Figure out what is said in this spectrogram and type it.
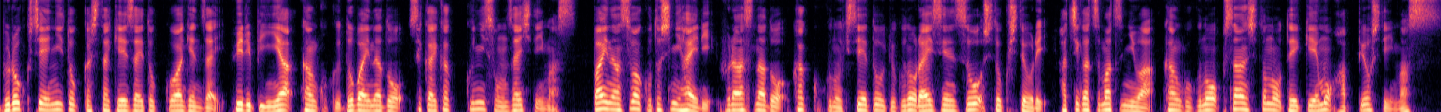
ブロックチェーンに特化した経済特区は現在、フィリピンや韓国、ドバイなど世界各国に存在しています。バイナンスは今年に入り、フランスなど各国の規制当局のライセンスを取得しており、8月末には韓国のプサン市との提携も発表しています。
